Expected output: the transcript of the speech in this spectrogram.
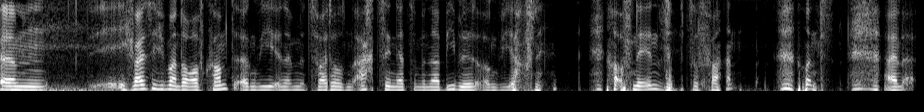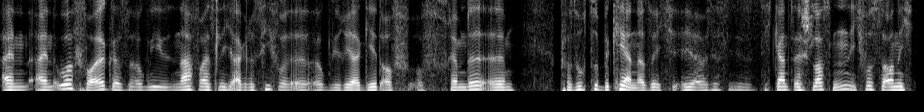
Ähm, ich weiß nicht, wie man darauf kommt, irgendwie in, 2018 jetzt mit einer Bibel irgendwie auf eine, auf eine Insel zu fahren und ein, ein, ein Urvolk, das irgendwie nachweislich aggressiv äh, irgendwie reagiert auf, auf Fremde, ähm, versucht zu bekehren. Also ich, ich das ist nicht ganz erschlossen. Ich wusste auch nicht,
